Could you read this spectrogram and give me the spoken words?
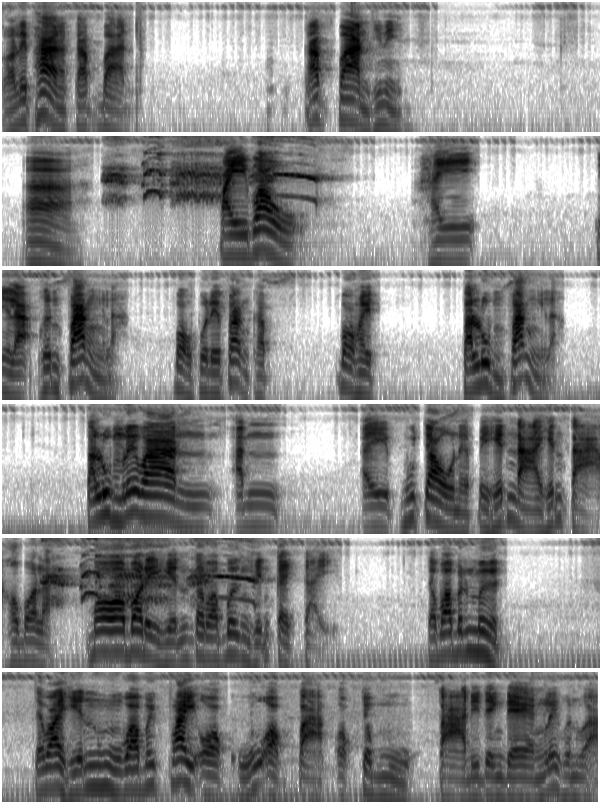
ก็เลยพากันกลับบ้านกลับบ้านที่นี่อ่าไปเว้าให้นี่แหละเพื่อนฟังนี่ล่ะ บอกเพื่อนได้ฟังครับ บอกให้ตาลุ่มฟังนี่ล่ะตาลุ่มเลยว่าอันอัน ไอ้ผู้เจ้าเนี่ยไปเห็นหน้าเห็นตาเขาบ่ละบ่บ่ได้เห็นแต่ว่าเบิ่งเห็นไกลๆแต่ว่ามันมืด แต่ว่าเห็นหูว่าไม่ไฟออกหูออกปากออกจมูกตาดีแดงๆเลยเพิ่นว่า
